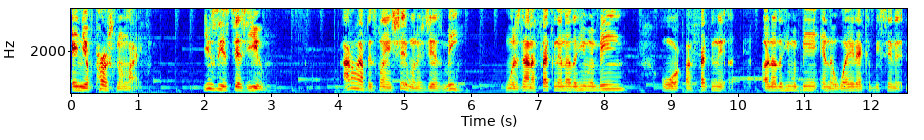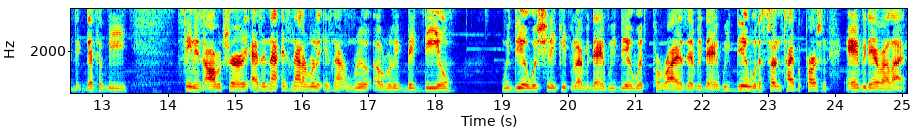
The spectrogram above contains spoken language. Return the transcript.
in your personal life. Usually it's just you. I don't have to explain shit when it's just me. When it's not affecting another human being or affecting uh, another human being in a way that could be seen that could be seen as arbitrary as it not it's not a really it's not real a really big deal we deal with shitty people every day. We deal with pariahs every day. We deal with a certain type of person every day of our life.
